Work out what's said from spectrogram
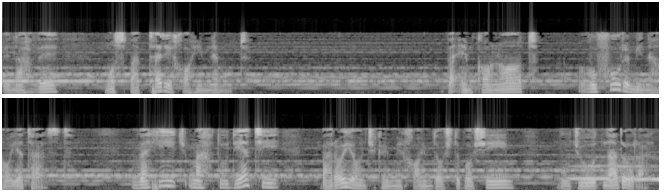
به نحو مثبتتری خواهیم نمود. و امکانات وفور می نهایت است. و هیچ محدودیتی برای آنچه که می خواهیم داشته باشیم وجود ندارد.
